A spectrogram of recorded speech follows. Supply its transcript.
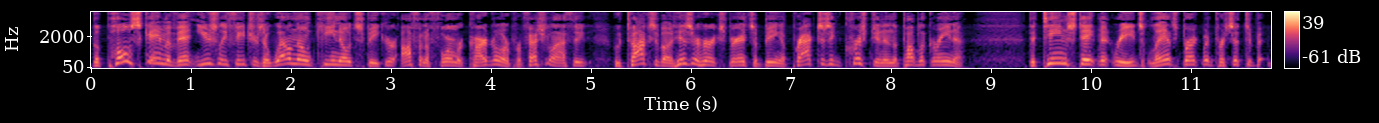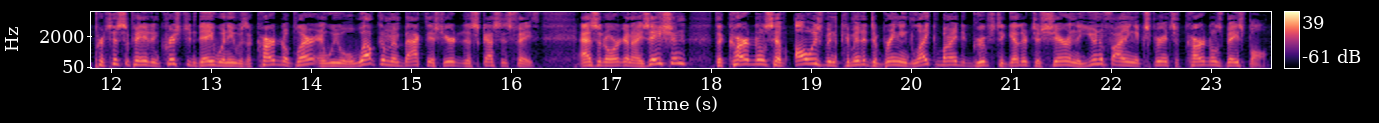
The post game event usually features a well known keynote speaker, often a former Cardinal or professional athlete, who talks about his or her experience of being a practicing Christian in the public arena. The team statement reads Lance Berkman participated in Christian Day when he was a Cardinal player, and we will welcome him back this year to discuss his faith. As an organization, the Cardinals have always been committed to bringing like minded groups together to share in the unifying experience of Cardinals baseball.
